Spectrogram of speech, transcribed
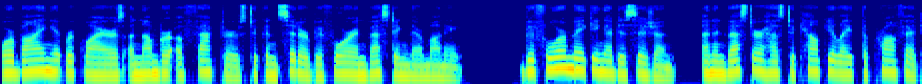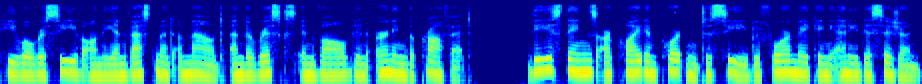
or buying it requires a number of factors to consider before investing their money. Before making a decision, an investor has to calculate the profit he will receive on the investment amount and the risks involved in earning the profit. These things are quite important to see before making any decision.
